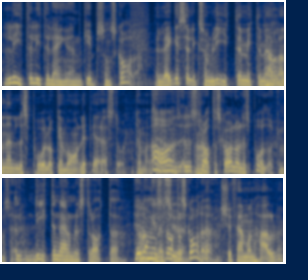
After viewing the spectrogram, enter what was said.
lite, lite längre än Gibson-skala. Den lägger sig liksom lite mittemellan en Les Paul och en vanlig PRS då, kan man säga. Ja, eller strataskala och Les Paul då kan man säga. lite närmare Strata. Hur Ja, lång är strataskala? Ja, 25,5.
